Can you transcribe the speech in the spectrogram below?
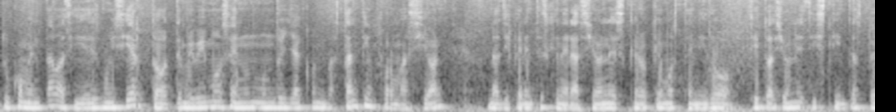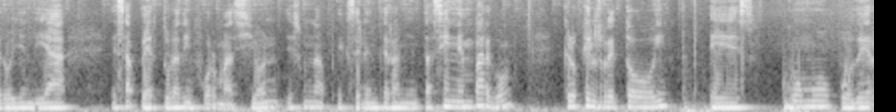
tú comentabas y es muy cierto, te vivimos en un mundo ya con bastante información, las diferentes generaciones creo que hemos tenido situaciones distintas, pero hoy en día esa apertura de información es una excelente herramienta. Sin embargo, creo que el reto hoy es cómo poder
